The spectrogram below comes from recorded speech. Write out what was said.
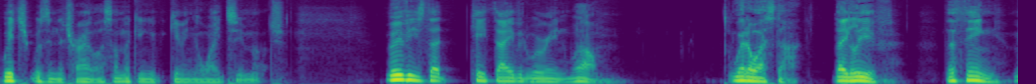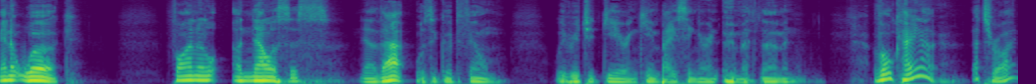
which was in the trailer, so I'm not giving, giving away too much. Movies that Keith David were in, well, where do I start? They Live, The Thing, Men at Work, Final Analysis. Now that was a good film with Richard Gere and Kim Basinger and Uma Thurman. Volcano, that's right.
